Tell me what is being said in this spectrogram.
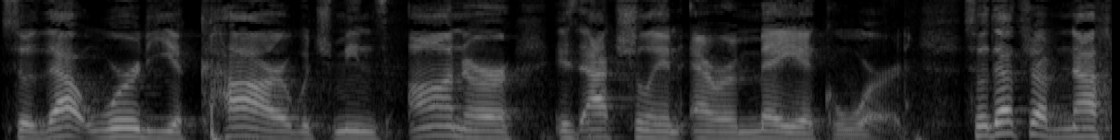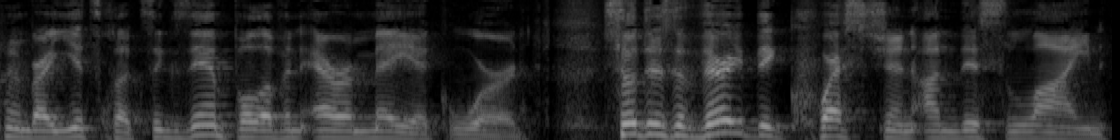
So that word yakar, which means honor, is actually an Aramaic word. So that's Rav Nachman Bar Yitzchak's example of an Aramaic word. So there's a very big question on this line,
